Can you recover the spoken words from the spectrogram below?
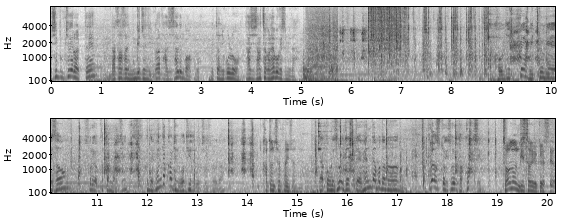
신품 체결할 때 나사선이 뭉개지니까 다시 살린 것 같고 일단 이걸로 다시 장착을 해보겠습니다. 아, 거기 프레임 위쪽에서 소리가 컸단 말이지? 근데 휀다까지는 어떻게 들어오지 소리가? 같은 철판이잖아요. 아까 우리 소리 들었을 때 휀다보다는 피라스 쪽이 소리 더 컸지? 저는 비슷하게 느꼈어요.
